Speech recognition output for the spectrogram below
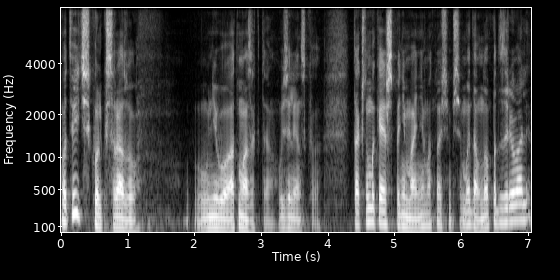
Вот видите, сколько сразу у него отмазок-то, у Зеленского. Так что мы, конечно, с пониманием относимся. Мы давно подозревали.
